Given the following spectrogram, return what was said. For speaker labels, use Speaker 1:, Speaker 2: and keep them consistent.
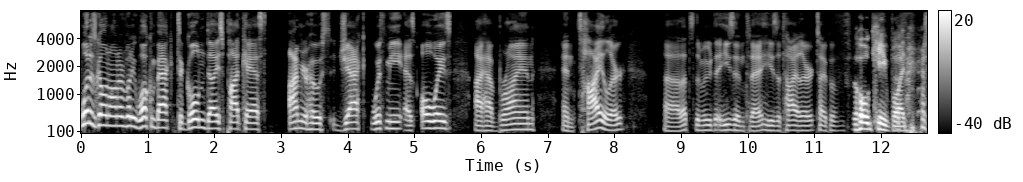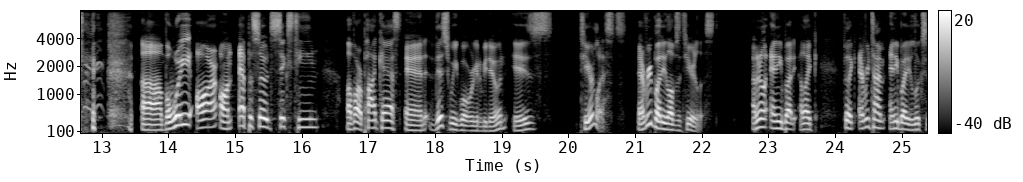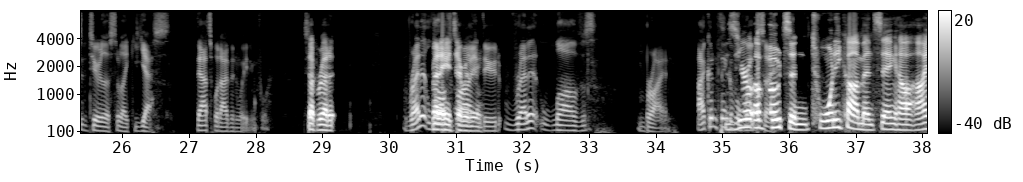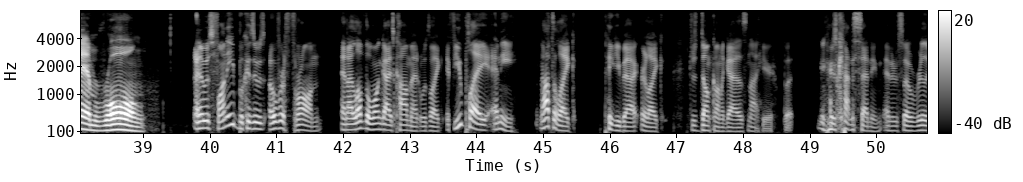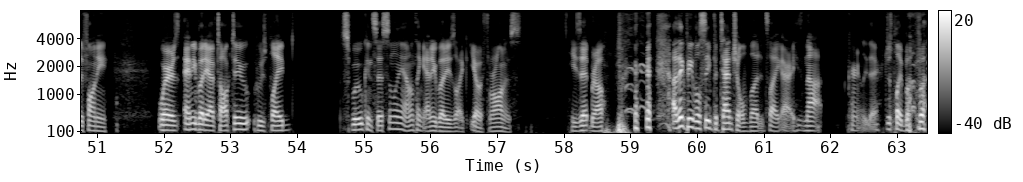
Speaker 1: What is going on, everybody? Welcome back to Golden Dice Podcast. I'm your host, Jack. With me, as always, I have Brian and Tyler. Uh, that's the mood that he's in today. He's a Tyler type of.
Speaker 2: The whole key, bud.
Speaker 1: uh, but we are on episode 16 of our podcast, and this week, what we're going to be doing is tier lists. Everybody loves a tier list. I don't know anybody. I Like, feel like every time anybody looks at a tier list, they're like, "Yes, that's what I've been waiting for."
Speaker 2: Except Reddit.
Speaker 1: Reddit loves
Speaker 2: Reddit hates
Speaker 1: Brian,
Speaker 2: everything.
Speaker 1: dude. Reddit loves Brian. I couldn't think
Speaker 2: Zero
Speaker 1: of a
Speaker 2: of
Speaker 1: website.
Speaker 2: votes and 20 comments saying how I am wrong.
Speaker 1: And it was funny because it was overthrown. And I love the one guy's comment was like, if you play any, not to like piggyback or like just dunk on a guy that's not here, but he was condescending. And it was so really funny. Whereas anybody I've talked to who's played Spoo consistently, I don't think anybody's like, yo, Thrawn is, he's it, bro. I think people see potential, but it's like, all right, he's not currently there. Just play Boba.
